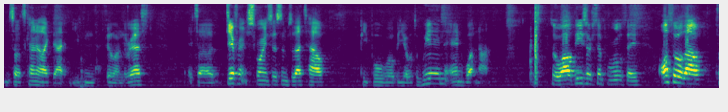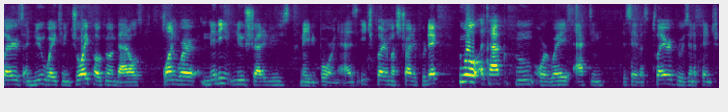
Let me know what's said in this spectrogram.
And so it's kind of like that. You can fill in the rest. It's a different scoring system, so that's how people will be able to win and whatnot. So while these are simple rules, they also allow players a new way to enjoy Pokemon battles, one where many new strategies may be born, as each player must try to predict who will attack whom or way acting to save this player who is in a pinch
